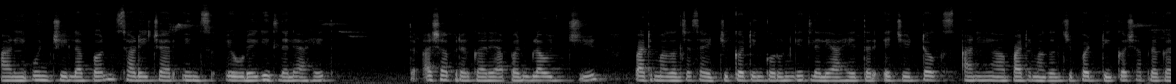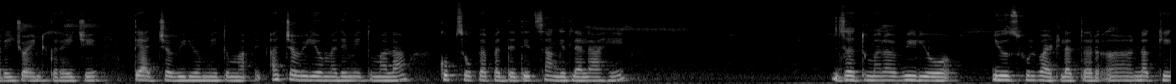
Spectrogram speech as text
आणि उंचीला पण साडेचार इंच एवढे घेतलेले आहेत. तर अशा प्रकारे आपण ब्लाऊजची पाठीमागलच्या साईडची कटिंग करून घेतलेली आहे. तर याचे टक्स आणि पाठीमागलची पट्टी कशा प्रकारे जॉईंट करायचे ते आजच्या व्हिडिओ मी तुम्हा आजच्या व्हिडिओमध्ये मी तुम्हाला खूप सोप्या पद्धतीत सांगितलेलं आहे. जर तुम्हाला व्हिडिओ यूजफुल वाटला तर नक्की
